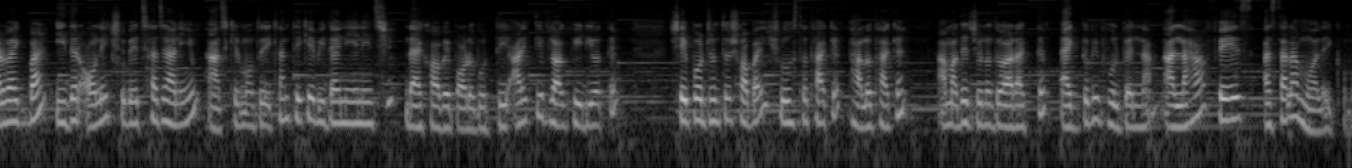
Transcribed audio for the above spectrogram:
আরও একবার ঈদের অনেক শুভেচ্ছা জানিয়ে আজকের মতো এখান থেকে বিদায় নিয়ে নিচ্ছি। দেখা হবে পরবর্তী আরেকটি ব্লগ ভিডিওতে। সেই পর্যন্ত সবাই সুস্থ থাকে ভালো থাকে আমাদের জন্য দোয়া রাখতে একদমই ভুলবেন না। আল্লাহ হাফেজ। আসসালামু আলাইকুম।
